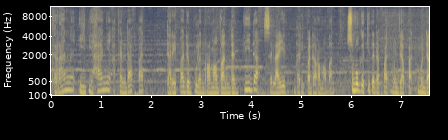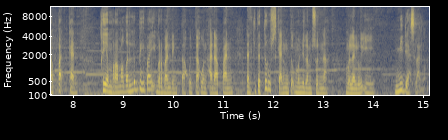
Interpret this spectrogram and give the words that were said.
Kerana ini hanya akan dapat daripada bulan Ramadan dan tidak selain daripada Ramadan. Semoga kita dapat mendapat mendapatkan qiyam Ramadan lebih baik berbanding tahun-tahun hadapan dan kita teruskan untuk menyulam sunnah melalui media Selangor.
